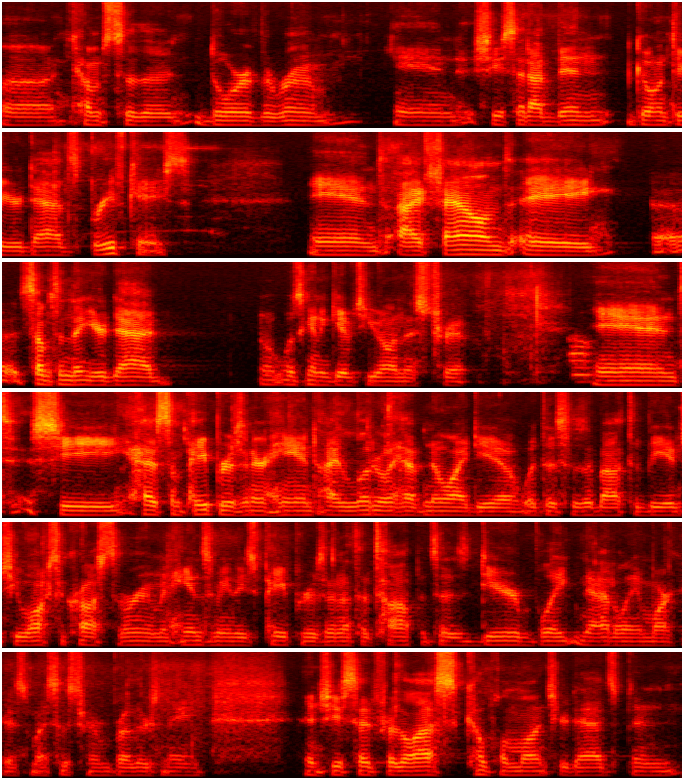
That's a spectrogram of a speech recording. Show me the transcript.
uh, comes to the door of the room and she said, I've been going through your dad's briefcase and I found a uh, something that your dad was going to give to you on this trip. And she has some papers in her hand. I literally have no idea what this is about to be. And she walks across the room and hands me these papers. And at the top, it says, Dear Blake, Natalie, and Marcus, my sister and brother's name. And she said, For the last couple of months, your dad's been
